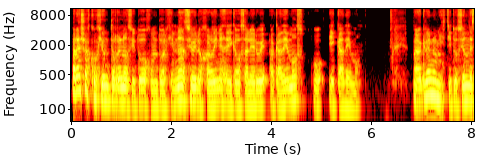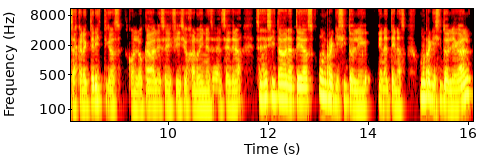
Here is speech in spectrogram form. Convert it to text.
Para ello escogió un terreno situado junto al gimnasio y los jardines dedicados al héroe Academos o Ecademo. Para crear una institución de esas características, con locales, edificios, jardines, etc., se necesitaba en un requisito, en Atenas, un requisito legal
